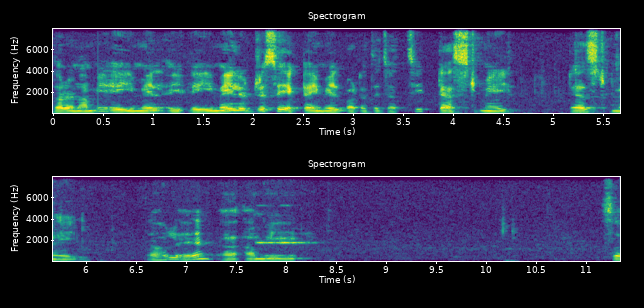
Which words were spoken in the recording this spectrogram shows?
ধরেন আমি এই ইমেল এই ইমেইল অ্যাড্রেসে একটা ইমেল পাঠাতে চাচ্ছি টেস্ট মেইল, টেস্ট মেইল। তাহলে আমি সো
